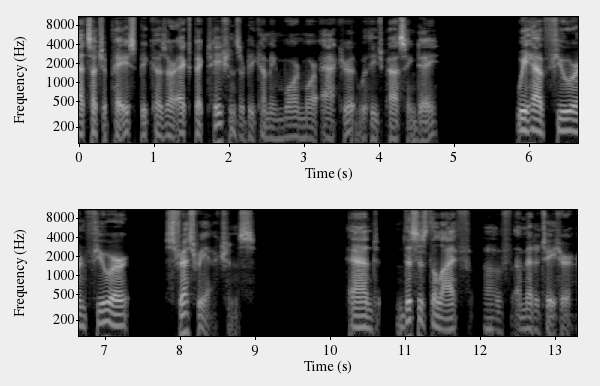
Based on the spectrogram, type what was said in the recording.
at such a pace because our expectations are becoming more and more accurate with each passing day, we have fewer and fewer stress reactions. And this is the life of a meditator.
